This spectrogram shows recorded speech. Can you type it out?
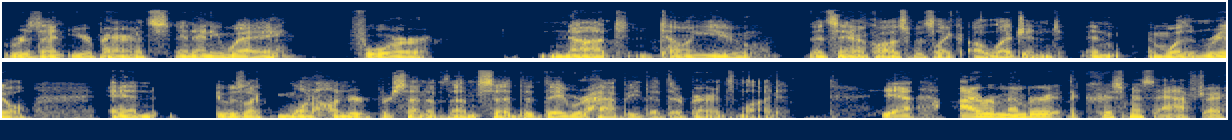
resent your parents in any way for not telling you that Santa Claus was like a legend and, and wasn't real? And it was like 100% of them said that they were happy that their parents lied. Yeah. I remember the Christmas after I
